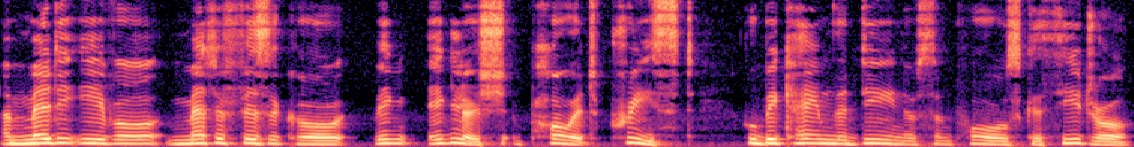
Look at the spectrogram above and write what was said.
a medieval, metaphysical English poet priest who became the dean of St. Paul's Cathedral.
